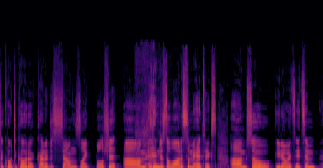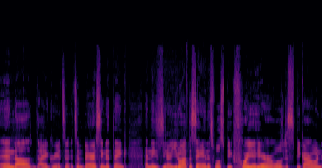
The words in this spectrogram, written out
to quote Dakota, kind of just sounds like bullshit, um, and just a lot of semantics. Um, so you know, it's it's and uh, I agree. It's it's embarrassing to think, and these you know, you don't have to say any of this. We'll speak for you here, or we'll just speak our own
